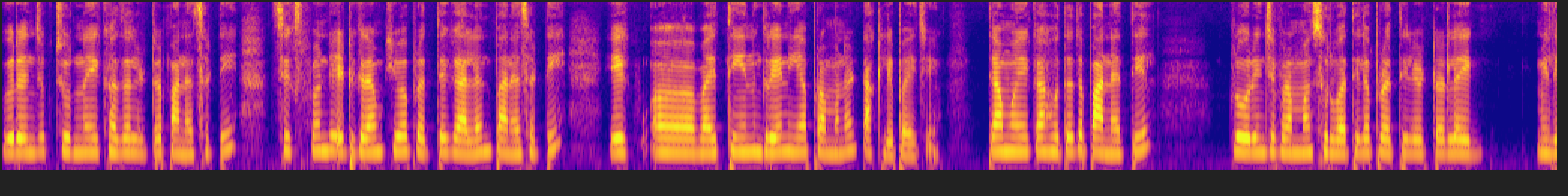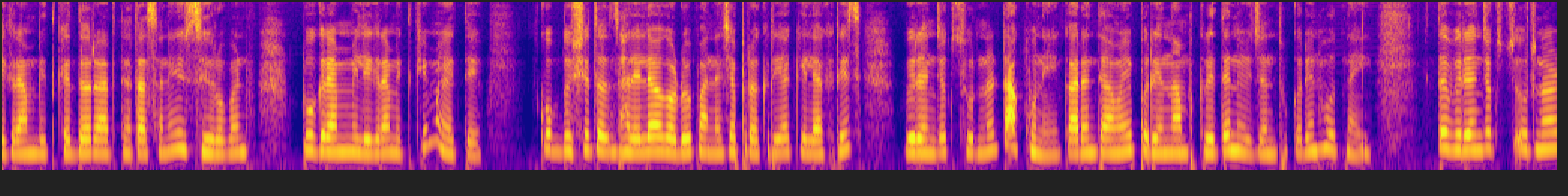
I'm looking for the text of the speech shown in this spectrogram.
विरंजक चूर्ण एक हजार लिटर पाण्यासाठी सिक्स पॉईंट एट ग्रॅम किंवा प्रत्येक गॅलन पाण्यासाठी एक बाय तीन ग्रेन या प्रमाणात टाकली पाहिजे. त्यामुळे काय होतं? तर पाण्यातील क्लोरीनचे प्रमाण सुरुवातीला प्रति लिटरला एक मिलीग्राम इतके दर अर्ध्या तासाने zero point two gram milligram इतके मिळते. खूप दूषित झालेल्या गढूळ पाण्याच्या प्रक्रिया केल्याखेरीज विरंजक चूर्ण टाकू नये कारण त्यामुळे परिणामकरित्या निर्जंतुकरण होत नाही. तर विरंजक चूर्ण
